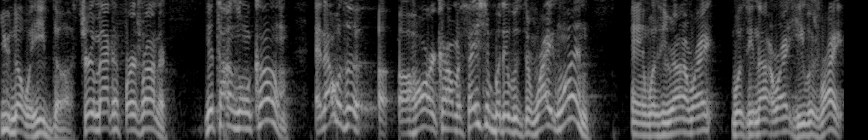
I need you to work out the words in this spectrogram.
you know what he does. Jerry Maclin, first rounder. Your time's gonna come. And that was a, a, a hard conversation, but it was the right one. And was he not right? Was he not right? He was right.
